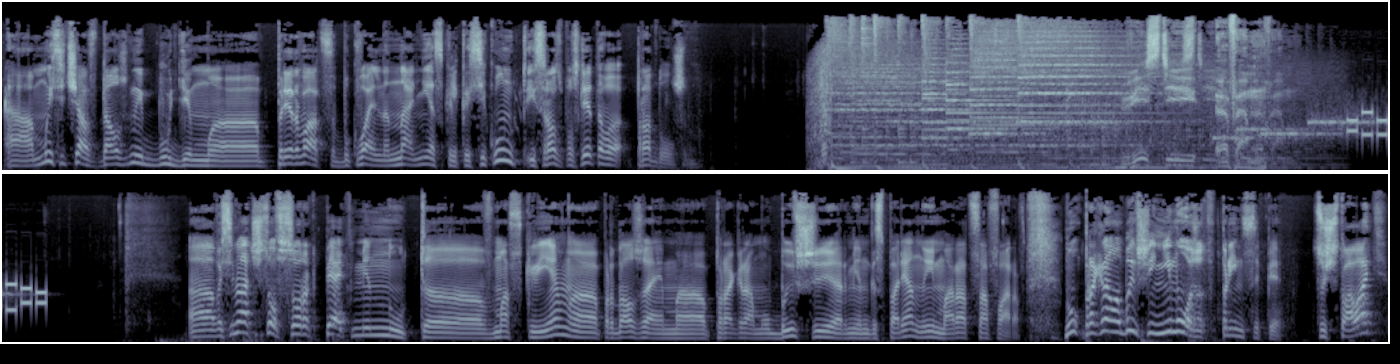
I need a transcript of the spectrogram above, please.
А мы сейчас должны будем а, прерваться буквально на несколько секунд и сразу после этого продолжим. Вести ФМ. 18 а, часов 45 минут э, в Москве. Э, продолжаем э, программу «Бывший» Армен Гаспарян и Марат Сафаров. Ну, программа «Бывший» не может, в принципе, существовать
